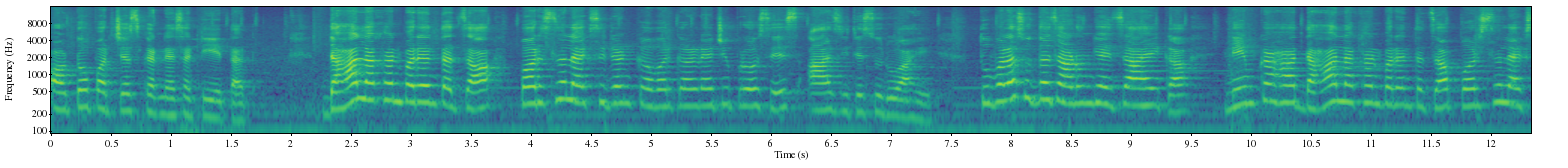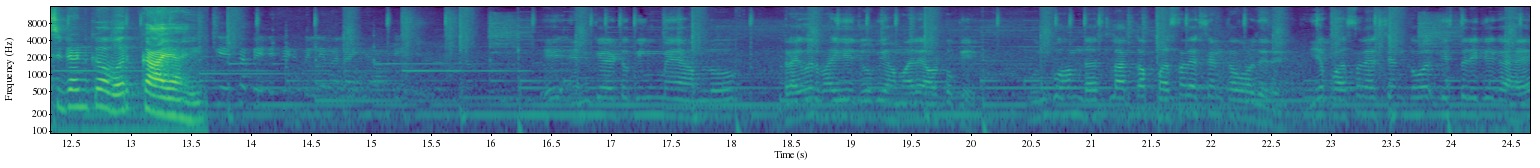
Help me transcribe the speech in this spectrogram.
ऑटो परचेस करण्यासाठी येतात. दहा लाखांपर्यंतचा पर्सनल ॲक्सिडेंट कव्हर करण्याची प्रोसेस आज इथे सुरू आहे. तुम्हाला सुद्धा जाणून घ्यायचं आहे का? नेमका हा दहा लाखांपर्यंतचा पर्सनल ॲक्सिडेंट कव्हर काय आहे? एन के ऑटो किंग में हम लोग ड्राइवर भाई है जो भी हमारे ऑटो के उनको हम 10 लाख का पर्सनल एक्सीडेंट कवर दे रहे हैं। ये पर्सनल एक्सीडेंट कवर इस तरीके का है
